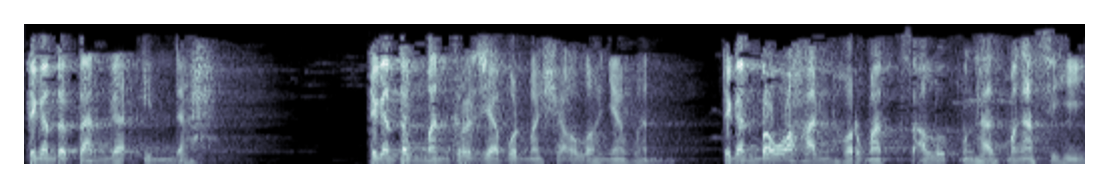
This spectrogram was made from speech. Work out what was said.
Dengan tetangga indah. Dengan teman kerja pun Masya Allah nyaman. Dengan bawahan hormat salut. Mengasihi.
